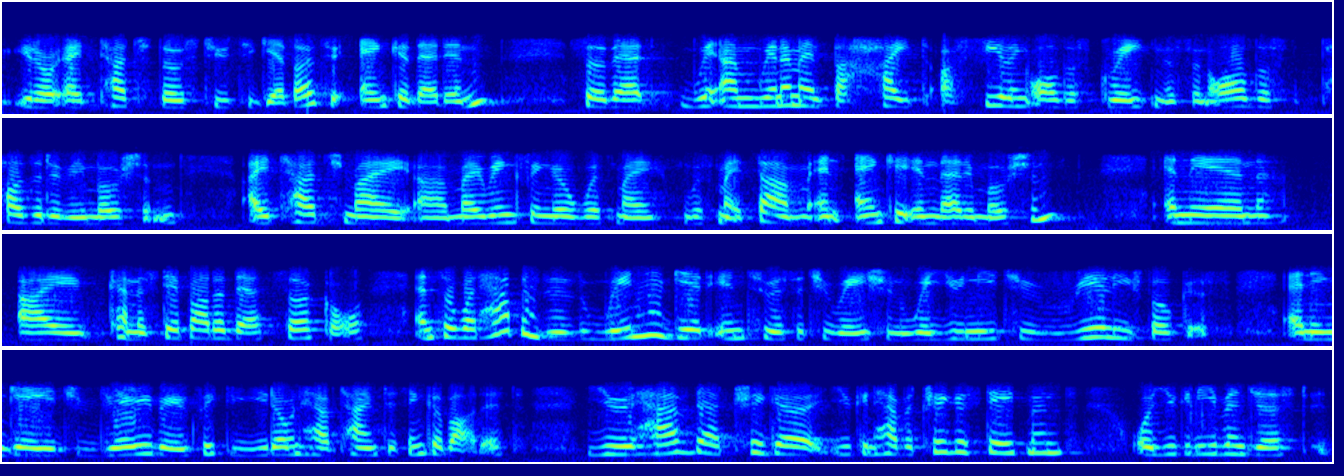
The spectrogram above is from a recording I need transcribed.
you know I touch those two together to anchor that in, so that when I'm when I'm at the height of feeling all this greatness and all this positive emotion, I touch my uh, my ring finger with my with my thumb and anchor in that emotion, and then I kind of step out of that circle. And so what happens is when you get into a situation where you need to really focus and engage very, very quickly, you don't have time to think about it. You have that trigger, you can have a trigger statement, or you can even just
